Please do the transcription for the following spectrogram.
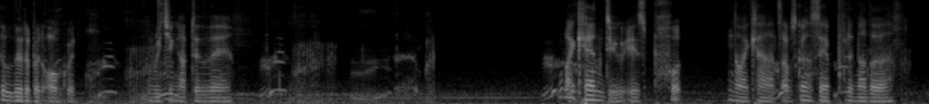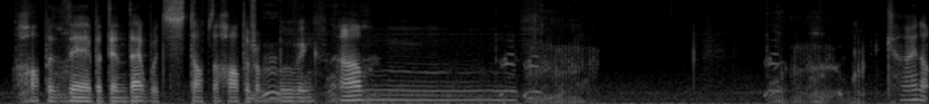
A little bit awkward, reaching up to there. What I can do is put... No I can't, I was gonna say put another hopper there, but then that would stop the hopper from moving. Um... Kinda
